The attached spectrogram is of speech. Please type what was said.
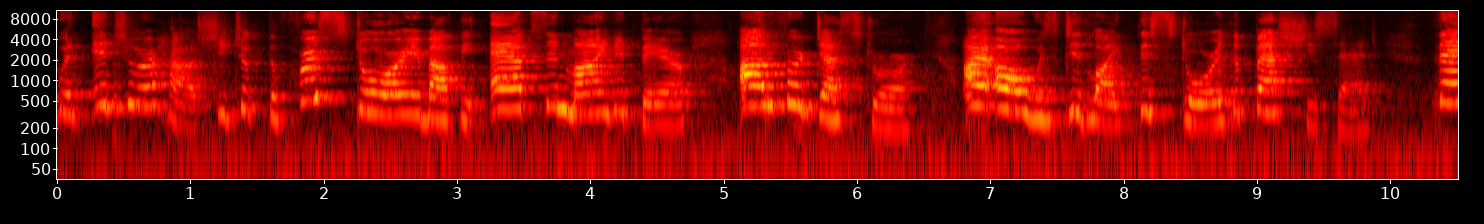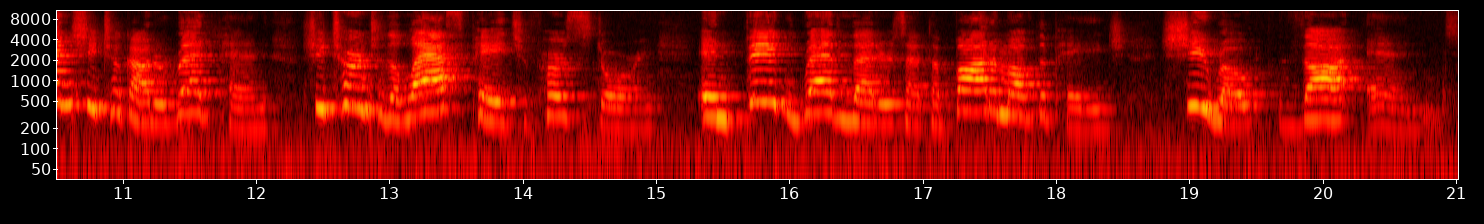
went into her house. She took the first story about the absent-minded bear out of her desk drawer. I always did like this story the best, she said. Then she took out a red pen. She turned to the last page of her story. In big red letters at the bottom of the page, she wrote, The End.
